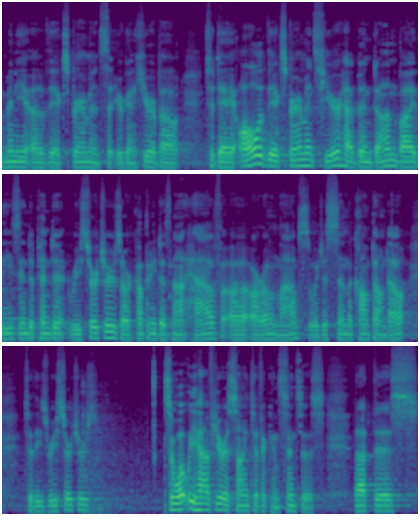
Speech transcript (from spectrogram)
many of the experiments that you're going to hear about today. All of the experiments here have been done by these independent researchers. Our company does not have our own labs, so we just send the compound out to these researchers. So what we have here is scientific consensus that this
